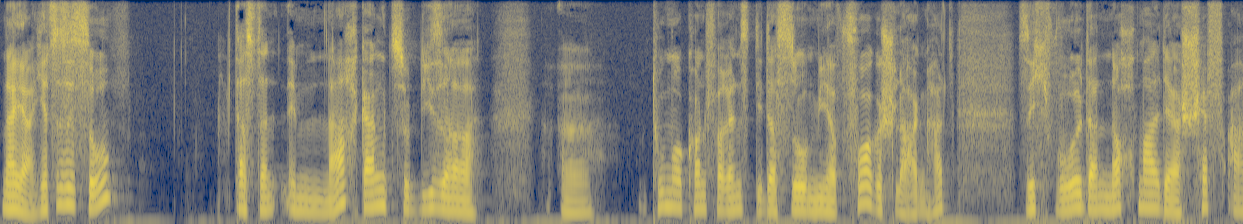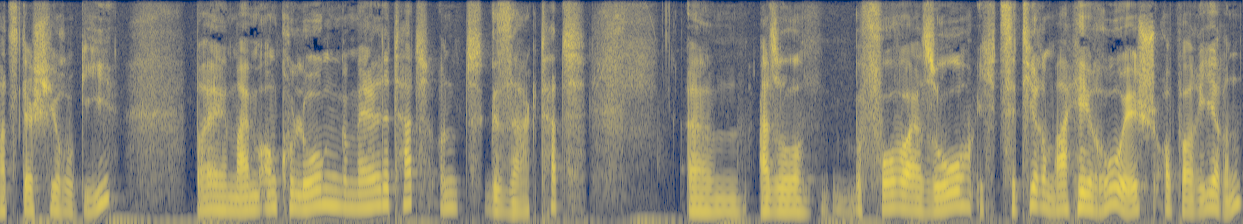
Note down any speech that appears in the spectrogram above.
Naja, jetzt ist es so, dass dann im Nachgang zu dieser äh, Tumorkonferenz, die das so mir vorgeschlagen hat, sich wohl dann nochmal der Chefarzt der Chirurgie bei meinem Onkologen gemeldet hat und gesagt hat, ähm, also bevor wir so, ich zitiere mal, heroisch operieren,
